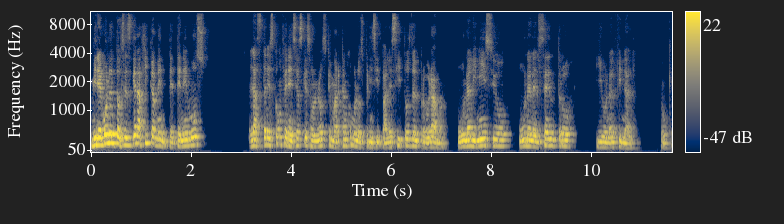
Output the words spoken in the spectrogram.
Miremoslo entonces gráficamente. Tenemos las tres conferencias que son los que marcan como los principales hitos del programa. Una al inicio, una en el centro y una al final. ¿Ok?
